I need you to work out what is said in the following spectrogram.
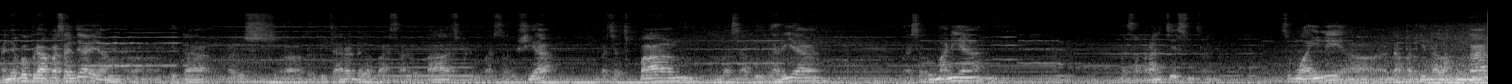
Hanya beberapa saja yang uh, kita harus uh, berbicara dalam bahasa lokal seperti bahasa Rusia bahasa Jepang bahasa Bulgaria bahasa Rumania bahasa Perancis misalnya. Semua ini uh, dapat kita lakukan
